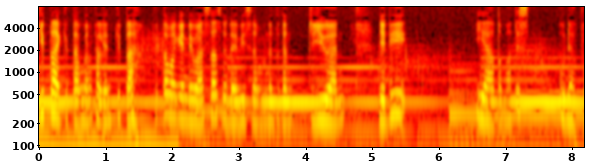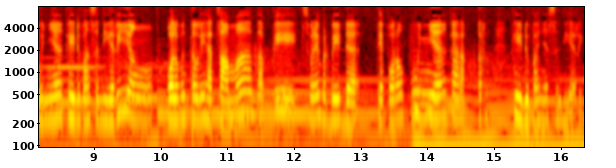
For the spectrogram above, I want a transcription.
Kita kita bukan kalian kita. Kita makin dewasa sudah bisa menentukan tujuan. Jadi ya otomatis udah punya kehidupan sendiri yang walaupun terlihat sama tapi sebenarnya berbeda. Tiap orang punya karakter kehidupannya sendiri.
